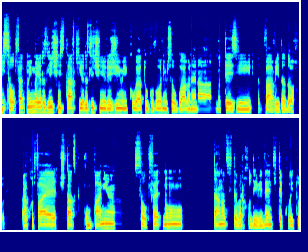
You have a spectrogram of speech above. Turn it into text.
И съответно има и различни ставки и различни режими, когато говорим за облагане на, на тези два вида доходи. Ако това е щатска компания, съответно данъците върху дивидендите, които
